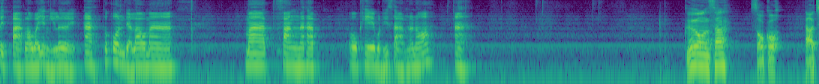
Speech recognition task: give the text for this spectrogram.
ติดปากเราไว้อย่างนี้เลยอะทุกคนเดี๋ยวเรามา มาฟังนะครับ โอเคบทที่ 3 แล้วเนาะอ่ะ グーオンさん、そこ、立ち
